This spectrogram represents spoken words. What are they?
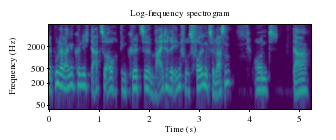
Der Pool hat angekündigt, dazu auch in Kürze weitere Infos folgen zu lassen. Und da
